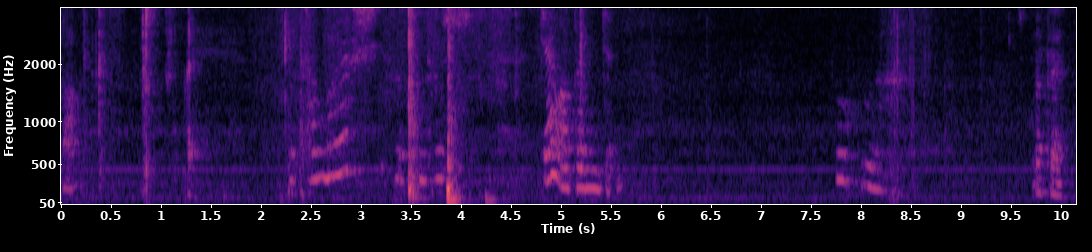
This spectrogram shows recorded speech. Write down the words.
to. I tam masz. To ci też działa będzie. Okej.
